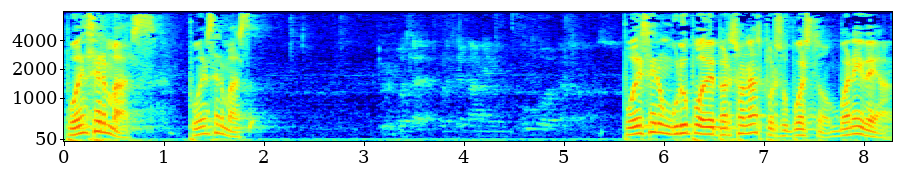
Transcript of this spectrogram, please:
Pueden ser más, pueden ser más. Puede ser un grupo de personas, por supuesto. Buena idea.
